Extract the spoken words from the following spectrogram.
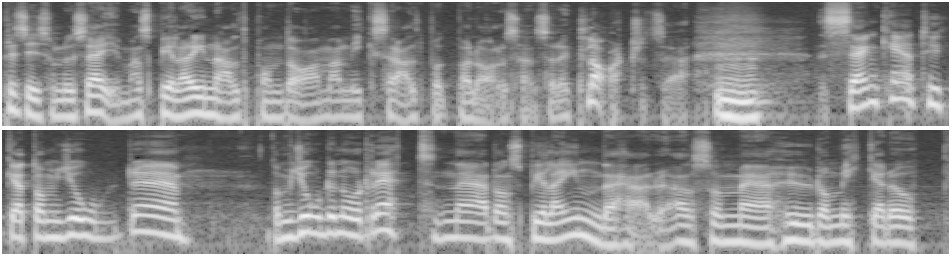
precis som du säger. Man spelar in allt på en dag, man mixar allt på ett par dagar och sen så är det klart, så att säga. Sen kan jag tycka att de gjorde... De gjorde nog rätt när de spelade in det här, alltså med hur de mickade upp.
